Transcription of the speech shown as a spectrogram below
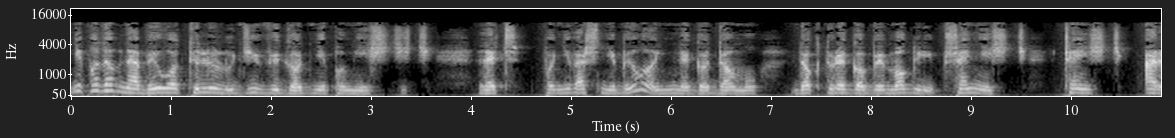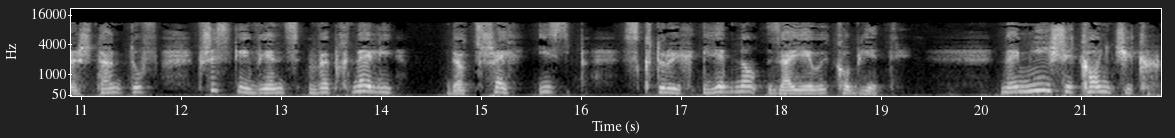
niepodobna było tylu ludzi wygodnie pomieścić, lecz ponieważ nie było innego domu, do którego by mogli przenieść część aresztantów, wszystkich więc wepchnęli do trzech izb, z których jedną zajęły kobiety. Najmniejszy kącik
